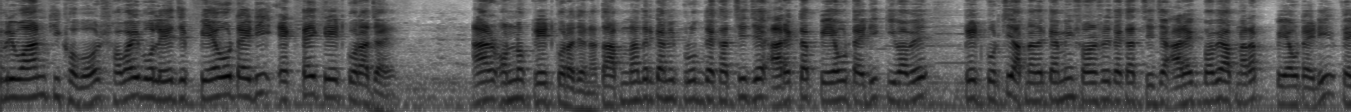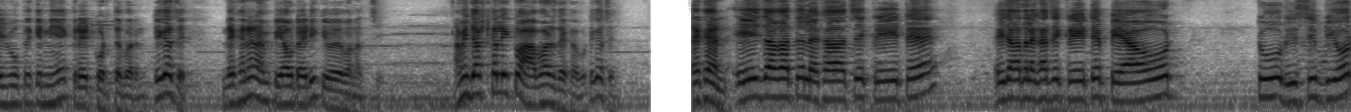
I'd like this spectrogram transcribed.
এভরিওয়ান কি খবর? সবাই বলে যে পে আউট আইডি একটাই ক্রিয়েট করা যায়, আর অন্য ক্রিয়েট করা যায় না। তো আপনাদেরকে আমি প্রুফ দেখাচ্ছি যে আরেকটা পে আউট আইডি কীভাবে ক্রিয়েট করছি। আপনাদেরকে আমি সরাসরি দেখাচ্ছি যে আরেকভাবে আপনারা পে আউট আইডি ফেসবুক থেকে নিয়ে ক্রিয়েট করতে পারেন, ঠিক আছে? দেখে নেন আমি পে আউট আইডি কীভাবে বানাচ্ছি। আমি জাস্ট খালি একটু আভাস দেখাবো, ঠিক আছে? দেখেন, এই জায়গাতে লেখা আছে ক্রিয়েটে এই জায়গাতে লেখা আছে ক্রিয়েটে pay out to receive your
